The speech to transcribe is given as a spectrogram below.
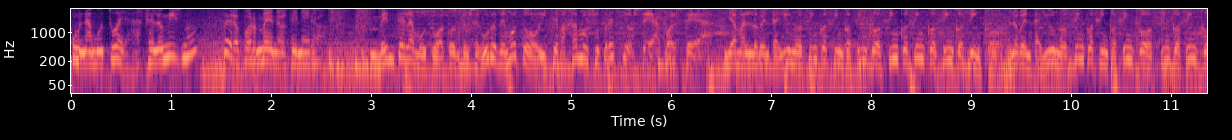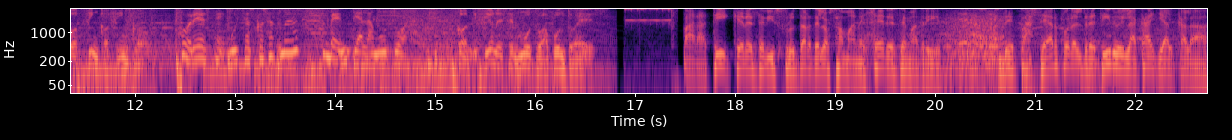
Una mutuera hace lo mismo, pero por menos dinero. Vente a la mutua con tu seguro de moto y te bajamos su precio, sea cual sea. Llama al 91 555 5555. 91 555 5555. Por este y muchas cosas más, vente a la mutua. Condiciones en mutua.es. Para ti que eres de disfrutar de los amaneceres de Madrid, de pasear por el Retiro y la calle Alcalá.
